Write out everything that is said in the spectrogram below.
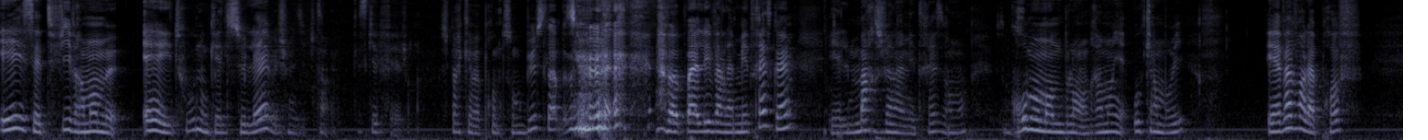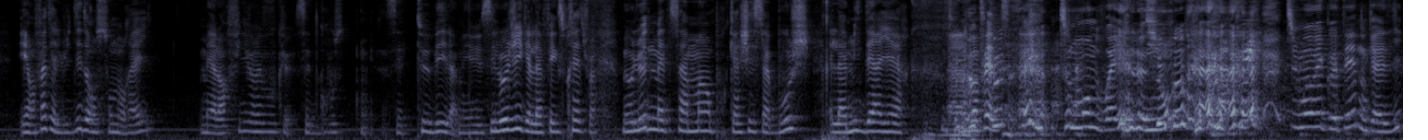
Et cette fille vraiment me hait et tout. Donc elle se lève et je me dis, putain, qu'est-ce qu'elle fait genre? J'espère qu'elle va prendre son bus là, parce qu'elle va pas aller vers la maîtresse quand même. Et elle marche vers la maîtresse, vraiment. Gros moment de blanc, vraiment, il n'y a aucun bruit. Et elle va voir la prof. Et en fait, elle lui dit dans son oreille, mais alors figurez-vous que cette grosse, cette teubée là, mais c'est logique, elle l'a fait exprès, tu vois. Mais au lieu de mettre sa main pour cacher sa bouche, elle l'a mis derrière. Ah. Donc en fait, tout le monde voyait le nom du mauvais côté, donc elle a dit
